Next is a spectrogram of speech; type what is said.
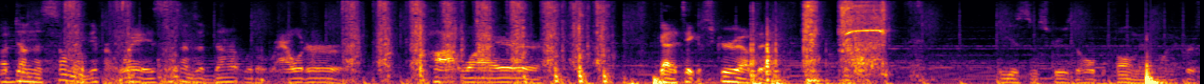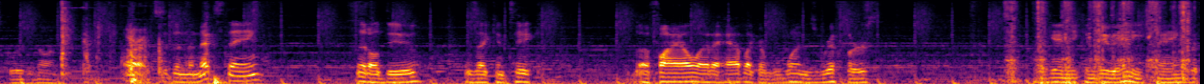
I've done this so many different ways. Sometimes I've done it with a router or hot wire. Got to take a screw out there. I used some screws to hold the foam in when I first glued it on. Alright, so then the next thing that I'll do is I can take a file that I have, like a, one of these rifflers. Again, you can do anything, but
